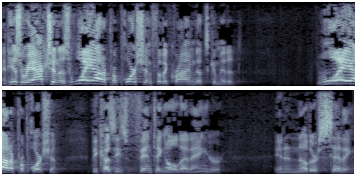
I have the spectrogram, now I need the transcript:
And his reaction is way out of proportion for the crime that's committed. Way out of proportion because he's venting all that anger in another setting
